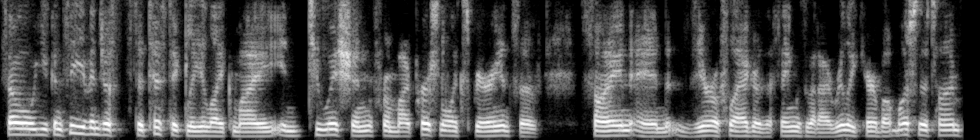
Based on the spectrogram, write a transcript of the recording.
So you can see even just statistically, like my intuition from my personal experience of sign and zero flag are the things that I really care about most of the time,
